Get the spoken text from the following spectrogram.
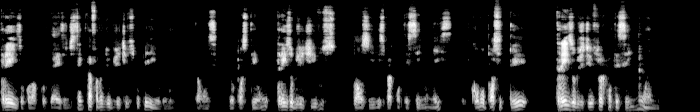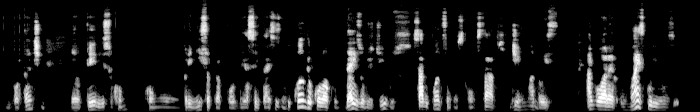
3 ou coloco 10, a gente sempre está falando de objetivos por período. Né? Então, eu posso ter um, três objetivos plausíveis para acontecer em um mês, como eu posso ter três objetivos para acontecer em um ano. Importante é eu ter isso como, como premissa para poder aceitar esses números. E quando eu coloco 10 objetivos, sabe quantos são conquistados? De 1 a 2. Agora, o mais curioso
